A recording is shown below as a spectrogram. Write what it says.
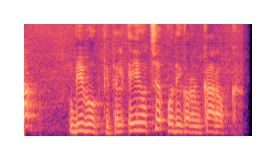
বিভক্তি। তাহলে এই হচ্ছে অধিকরণ কারক।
